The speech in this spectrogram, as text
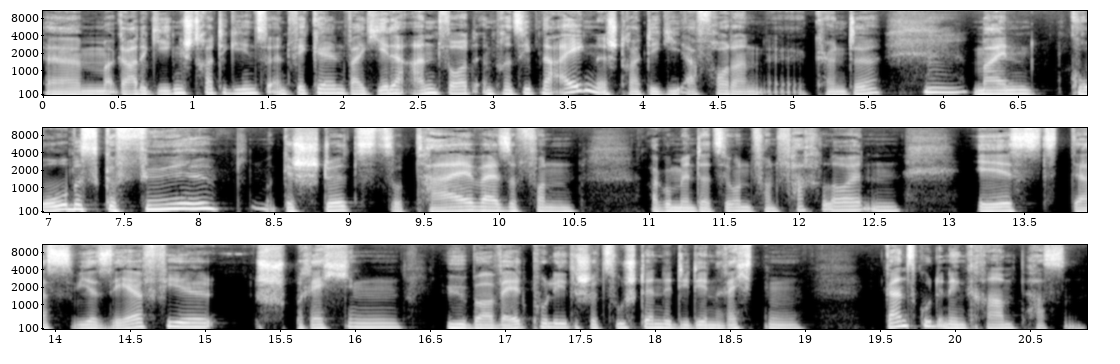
ähm, gerade Gegenstrategien zu entwickeln, weil jede Antwort im Prinzip eine eigene Strategie erfordern äh, könnte. Mhm. Mein grobes Gefühl, gestützt so teilweise von Argumentationen von Fachleuten, ist, dass wir sehr viel sprechen über weltpolitische Zustände, die den Rechten ganz gut in den Kram passen.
